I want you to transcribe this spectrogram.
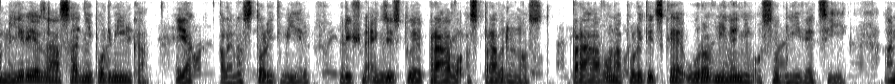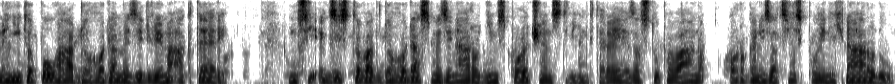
Mír je zásadní podmínka. Jak ale nastolit mír, když neexistuje právo a spravedlnost? Právo na politické úrovni není osobní věcí a není to pouhá dohoda mezi dvěma aktéry. Musí existovat dohoda s mezinárodním společenstvím, které je zastupováno Organizací spojených národů.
